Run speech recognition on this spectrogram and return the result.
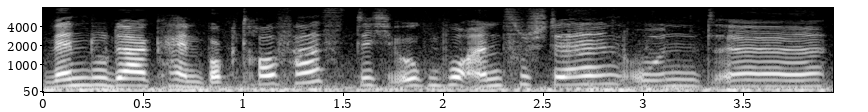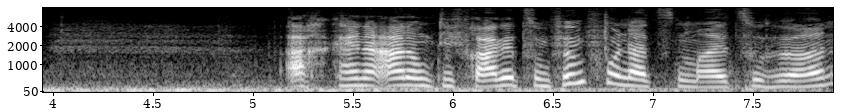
wenn du da keinen Bock drauf hast, dich irgendwo anzustellen und, äh, ach, keine Ahnung, die Frage zum 500. Mal zu hören,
